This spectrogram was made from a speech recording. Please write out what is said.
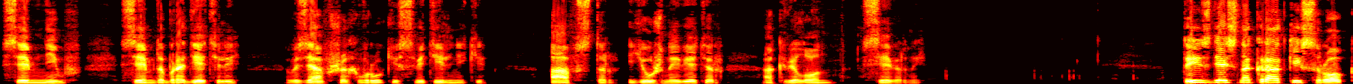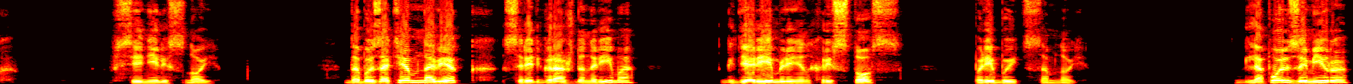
Семь нимф, семь добродетелей, взявших в руки светильники. Австр — южный ветер, Аквилон — северный. Ты здесь на краткий срок, в сине лесной, дабы затем навек средь граждан Рима, где римлянин Христос, прибыть со мной. Для пользы мира,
